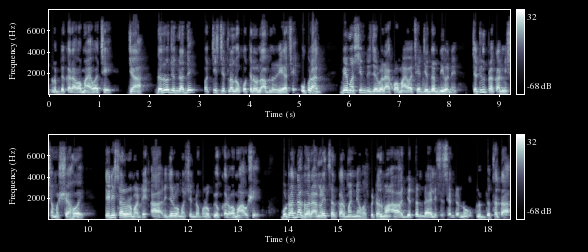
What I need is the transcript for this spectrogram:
ઉપલબ્ધ કરાવવામાં આવ્યા છે, જ્યાં દરરોજ અંદાજે પચીસ જેટલા લોકો તેનો લાભ લઈ રહ્યા છે. ઉપરાંત, બે મશીન રિઝર્વ રાખવામાં આવ્યા છે જે દર્દીઓને જટિલ પ્રકારની સમસ્યા હોય તેની સારવાર માટે આ રિઝર્વ મશીનનો પણ ઉપયોગ કરવામાં આવશે. બોટાદના ઘર આંગણે સરકાર માન્ય હોસ્પિટલમાં આ અદ્યતન ડાયાલિસિસ સેન્ટરનું ઉપલબ્ધ થતા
